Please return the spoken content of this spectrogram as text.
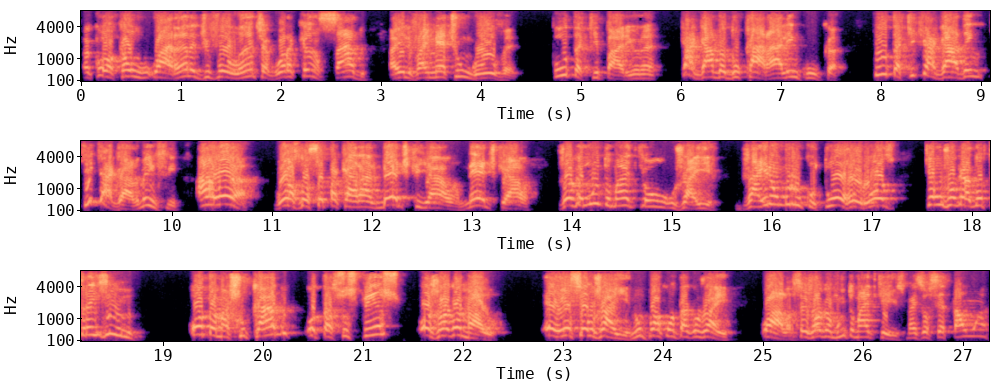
vai colocar o, Arana de volante agora cansado. Aí ele vai e mete um gol, velho. Puta que pariu, né? Cagada do caralho, hein, Cuca? Puta que cagada, hein? Que cagada. Mas enfim. Alan, gosto de você pra caralho. Magic Alan, Magic Alan. Joga muito mais do que o, o Jair. Jair é um brucutu horroroso que é um jogador 3 em 1. Ou tá machucado, ou tá suspenso, ou joga mal. É, esse é o Jair, não pode contar com o Jair. O Alan, você joga muito mais do que isso, mas você tá uma,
